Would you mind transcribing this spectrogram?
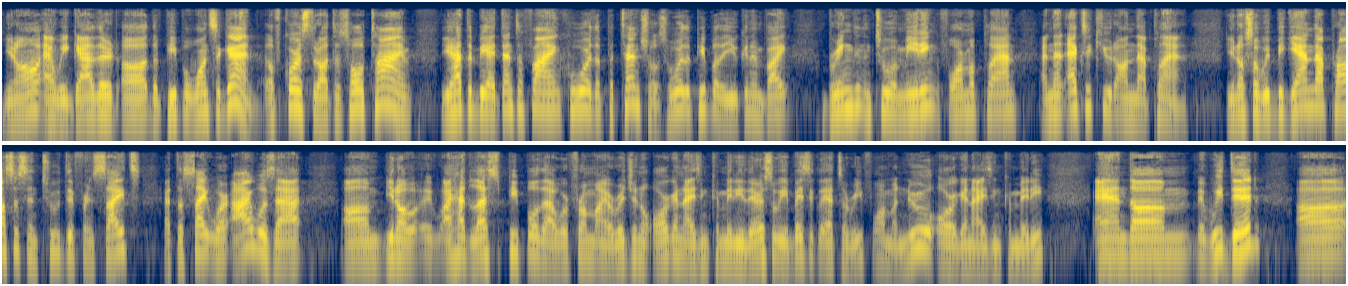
you know, and we gathered uh, the people once again. Of course, throughout this whole time, you have to be identifying who are the potentials, who are the people that you can invite, bring into a meeting, form a plan, and then execute on that plan. You know, so we began that process in two different sites. At the site where I was at, um, you know, I had less people that were from my original organizing committee there, so we basically had to reform a new organizing committee. And um, we did. Uh,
